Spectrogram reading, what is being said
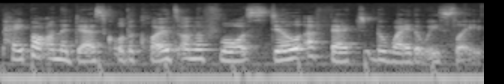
paper on the desk or the clothes on the floor still affect the way that we sleep.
